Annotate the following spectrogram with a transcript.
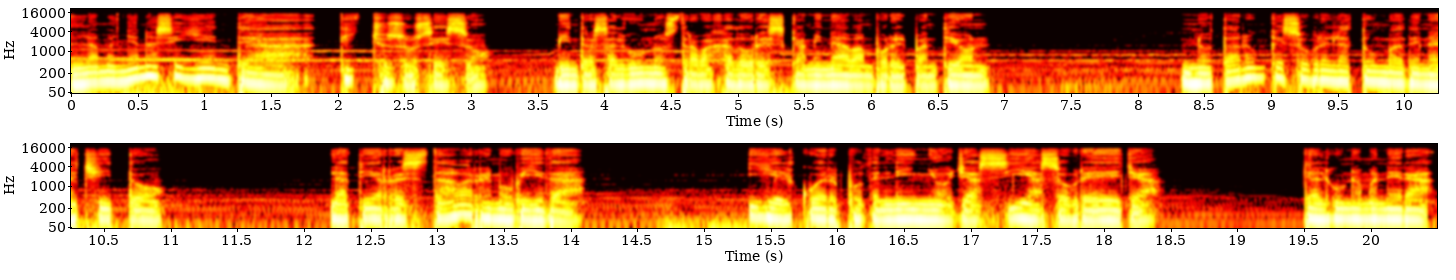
la mañana siguiente a dicho suceso, mientras algunos trabajadores caminaban por el panteón, notaron que sobre la tumba de Nachito la tierra estaba removida y el cuerpo del niño yacía sobre ella. De alguna manera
